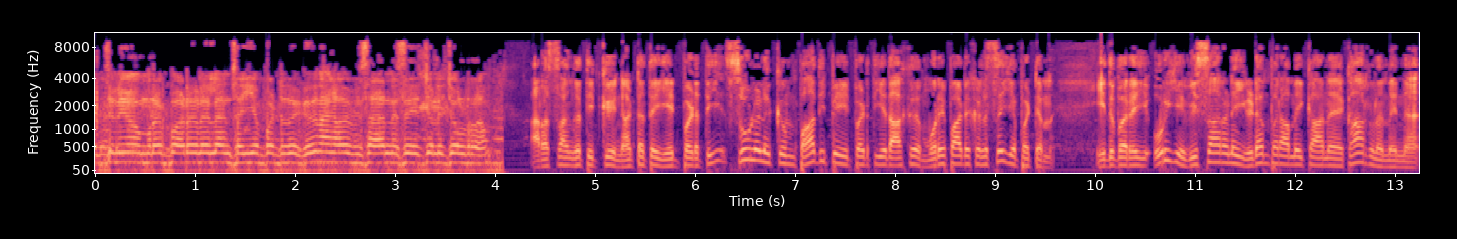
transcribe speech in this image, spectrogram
எத்தனையோ முறைப்பாடுகள் எல்லாம் செய்யப்பட்டிருக்குது. நாங்கள் விசாரணை செய்ய சொல்லி சொல்றோம். அரசாங்கத்திற்கு நட்டத்தை ஏற்படுத்தி சூழலுக்கும் பாதிப்பை ஏற்படுத்தியதாக முறைப்பாடுகள் செய்யப்பட்டும். இதுவரை உரிய விசாரணை இடம்பெறாமைக்கான காரணம் என்ன?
